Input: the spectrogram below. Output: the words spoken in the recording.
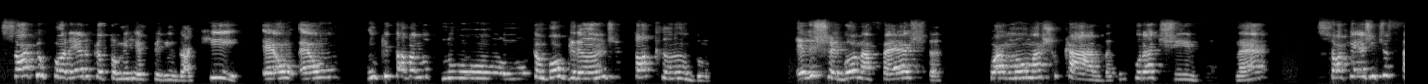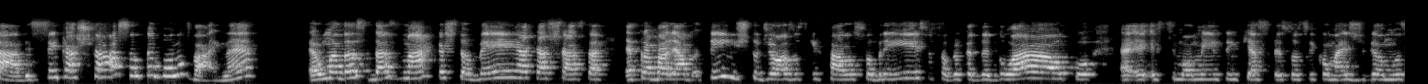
Só que o coreiro que eu estou me referindo aqui é um, é um, um que estava no, no, no tambor grande tocando. Ele chegou na festa com a mão machucada, com curativo, né? Só que a gente sabe, sem cachaça o tambor não vai, né? É uma das, das marcas também, a cachaça é trabalhada, tem estudiosos que falam sobre isso, sobre o poder do álcool, é, é, esse momento em que as pessoas ficam mais, digamos,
